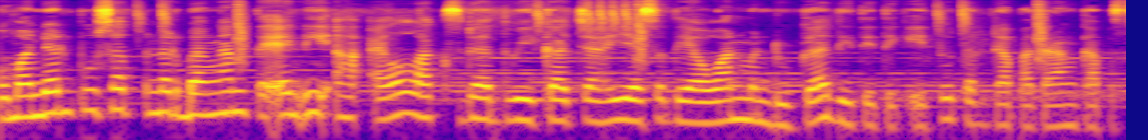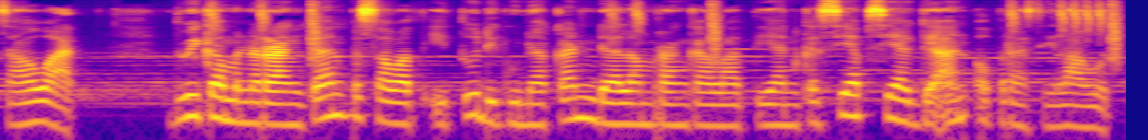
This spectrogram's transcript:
Komandan Pusat Penerbangan TNI AL Laksda Dwika Cahya Setiawan menduga di titik itu terdapat rangka pesawat. Dwika menerangkan pesawat itu digunakan dalam rangka latihan kesiapsiagaan operasi laut.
